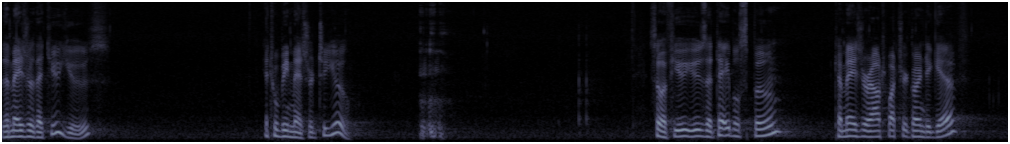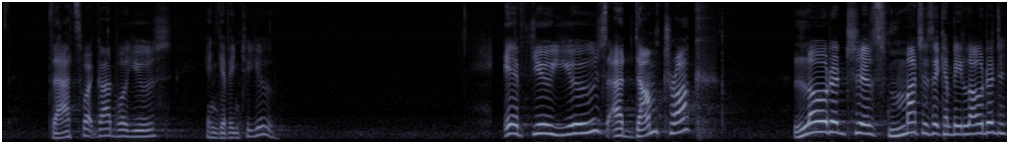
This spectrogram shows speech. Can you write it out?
the measure that you use, it will be measured to you. so if you use a tablespoon to measure out what you're going to give, that's what God will use in giving to you. If you use a dump truck loaded as much as it can be loaded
